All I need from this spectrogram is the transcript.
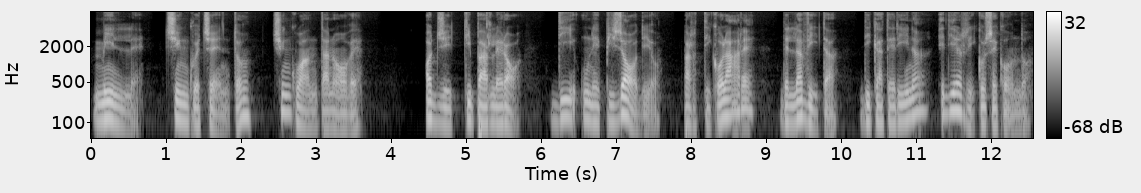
1559. Oggi ti parlerò di un episodio particolare della vita di Caterina e di Enrico II.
